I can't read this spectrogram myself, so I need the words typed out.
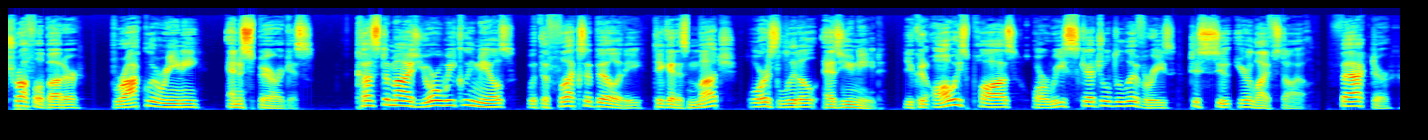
truffle butter, broccolini, and asparagus. Customize your weekly meals with the flexibility to get as much or as little as you need. You can always pause or reschedule deliveries to suit your lifestyle. Factor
